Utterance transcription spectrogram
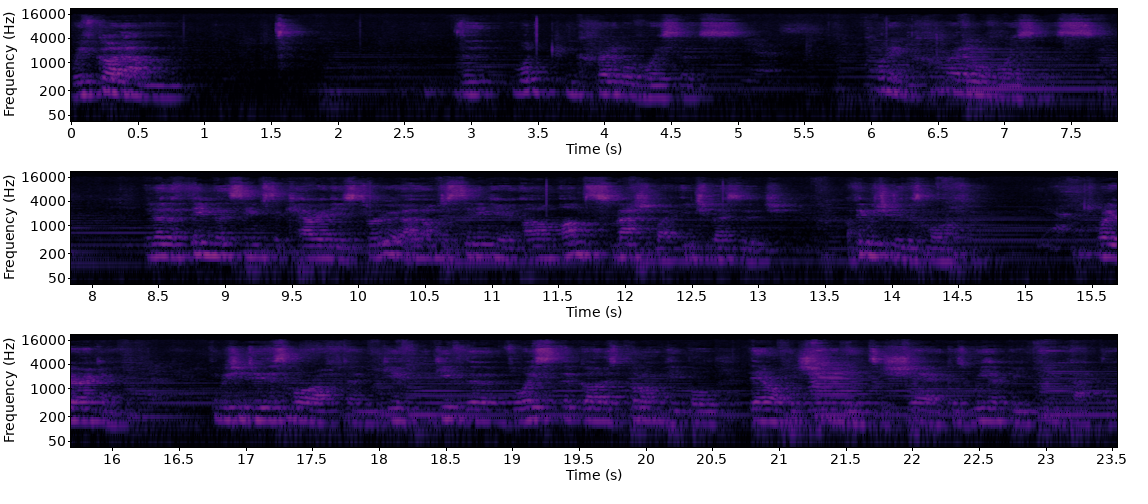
We've got um, the what incredible voices. What incredible voices. You know, the thing that seems to carry these through, and I'm just sitting here, um, I'm smashed by each message. I think we should do this more often. What do you reckon? We should do this more often. Give, give the voice that God has put on people their opportunity to share, because we have been impacted,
